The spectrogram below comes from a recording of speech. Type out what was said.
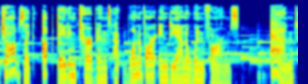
Jobs like updating turbines at one of our Indiana wind farms and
